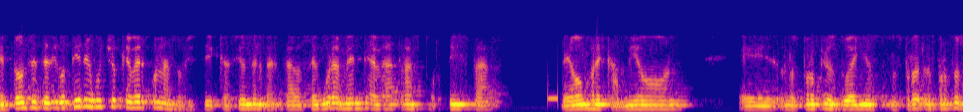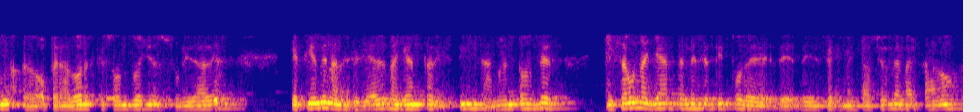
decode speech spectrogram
entonces, te digo, tiene mucho que ver con la sofisticación del mercado. Seguramente habrá transportistas de hombre camión, eh, los propios dueños, los, propios eh, operadores que son dueños de sus unidades, que tienen la necesidad de una llanta distinta, ¿no? Entonces, quizá una llanta en ese tipo de, segmentación de mercado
